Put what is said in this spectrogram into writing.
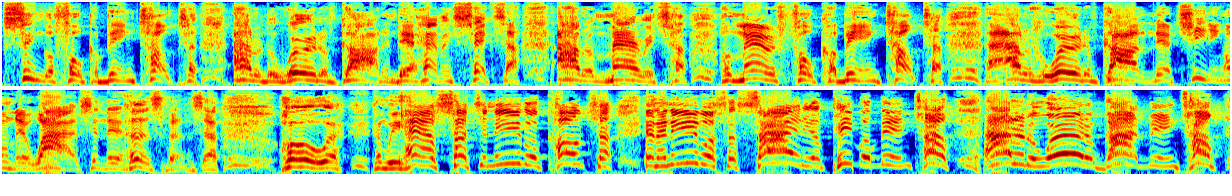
single folk are being talked out of the word of God and they're having sex out of marriage. Oh, married folk are being talked out of the word of God and they're cheating on their wives and their husbands. Oh, and we have such an evil culture and an evil society of people being talked out of the word of God, being talked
